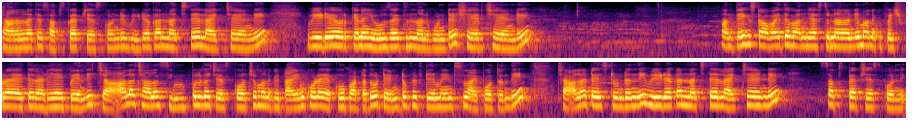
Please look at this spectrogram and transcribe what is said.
ఛానల్ని అయితే సబ్స్క్రైబ్ చేసుకోండి. వీడియో కానీ నచ్చితే లైక్ చేయండి. వీడియో ఎవరికైనా యూజ్ అవుతుంది అనుకుంటే షేర్ చేయండి. అంతే స్టవ్ అయితే బంద్ చేస్తున్నానండి. మనకి ఫిష్ ఫ్రై అయితే రెడీ అయిపోయింది. చాలా చాలా సింపుల్గా చేసుకోవచ్చు. మనకి టైం కూడా ఎక్కువ పట్టదు. టెన్ టు ఫిఫ్టీన్ మినిట్స్లో అయిపోతుంది. చాలా టేస్ట్ ఉంటుంది. వీడియో కానీ నచ్చితే లైక్ చేయండి. సబ్స్క్రైబ్ చేసుకోండి.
